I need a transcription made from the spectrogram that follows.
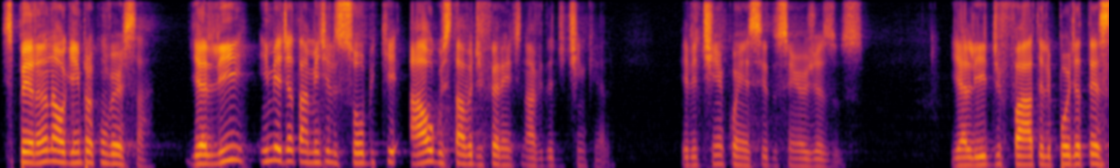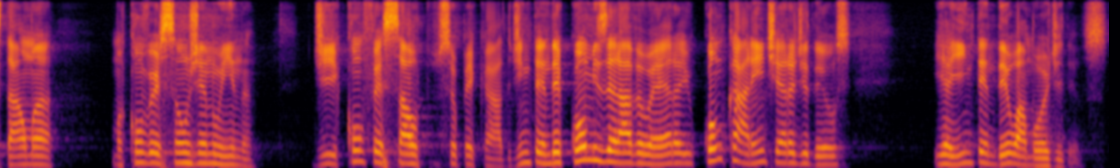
esperando alguém para conversar. E ali, imediatamente, ele soube que algo estava diferente na vida de Tim Keller ele tinha conhecido o Senhor Jesus. E ali, de fato, ele pôde atestar uma, uma conversão genuína, de confessar o seu pecado, de entender quão miserável era e o quão carente era de Deus, e aí entender o amor de Deus.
